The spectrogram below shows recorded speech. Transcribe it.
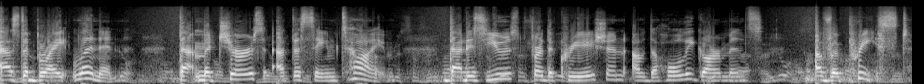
as the bright linen that matures at the same time, that is used for the creation of the holy garments of a priest.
